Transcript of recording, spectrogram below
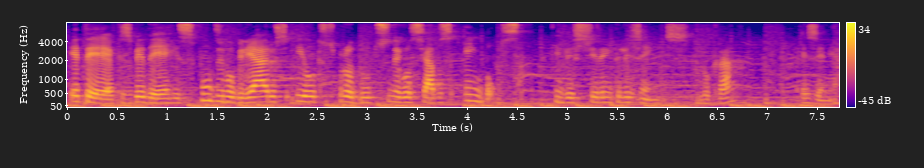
ETFs, BDRs, fundos imobiliários e outros produtos negociados em bolsa. Investir é inteligente, lucrar é genial.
